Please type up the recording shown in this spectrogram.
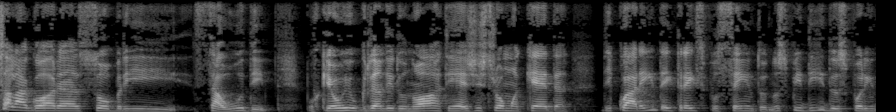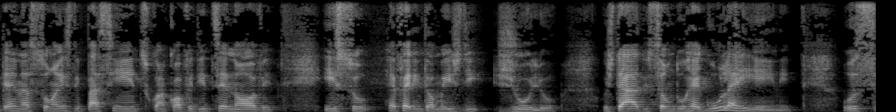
falar agora sobre saúde, porque o Rio Grande do Norte registrou uma queda de 43% nos pedidos por internações de pacientes com a Covid-19, isso referente ao mês de julho. Os dados são do Regula RN. Os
